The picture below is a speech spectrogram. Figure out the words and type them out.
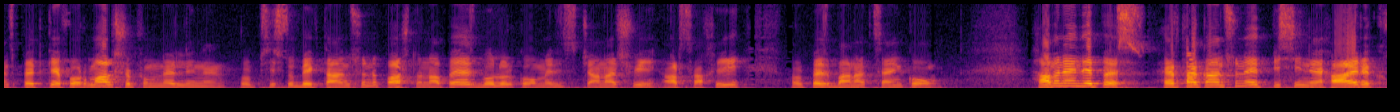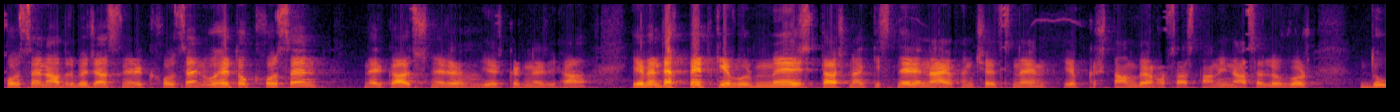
հենց պետք է ֆորմալ շփումներ լինեն որովհետեւ սուբյեկտանությունը պաշտոնապես բոլոր կողմերից ճանաչվի Արցախի որպես բանակցային կողմ Համենայն դեպս հերթականությունը այդպեսին է. Հայերը կխոսեն ադրբեջանցիները կխոսեն ու հետո կխոսեն ներկայացուցիչները երկրների, հա։ Եվ այնտեղ պետք է որ մեր դաշնակիցները նաև հնչեցնեն եւ կշտամբեն Ռուսաստանին, ասելով որ դու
